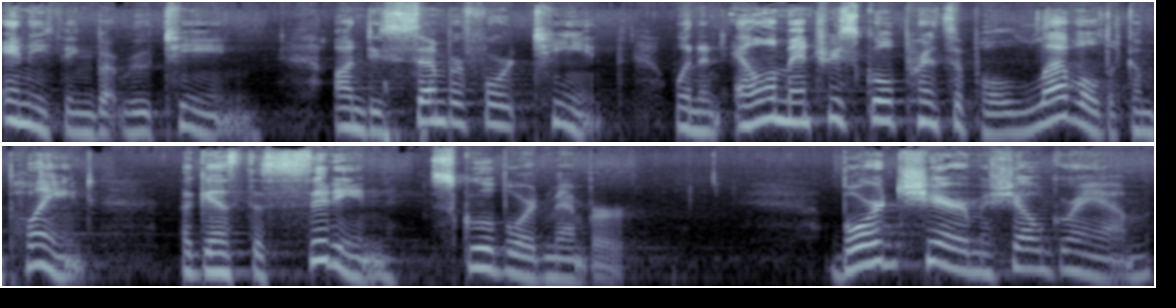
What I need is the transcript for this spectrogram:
anything but routine. On December 14th, when an elementary school principal leveled a complaint against a sitting school board member, Board Chair Michelle Graham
